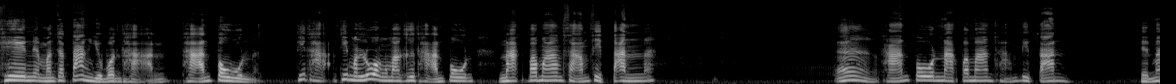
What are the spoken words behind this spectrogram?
เคนเนี่ยมันจะตั้งอยู่บนฐาน ฐานปูน ที่ฐานที่มันล่วงลงมาคือฐานปูน หนักประมาณสามสิบตันนะ เออ ฐานปูนหนักประมาณสามสิบตัน เห็นไหม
